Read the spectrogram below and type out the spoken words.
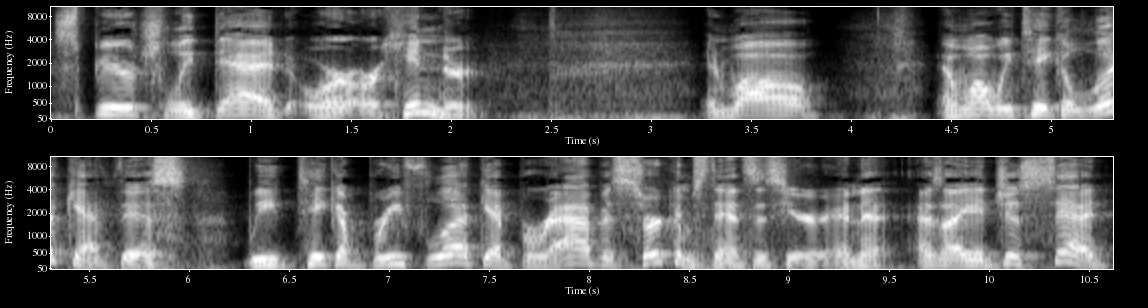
spiritually dead or, or hindered. And while and while we take a look at this, we take a brief look at Barabbas' circumstances here. And as I had just said,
